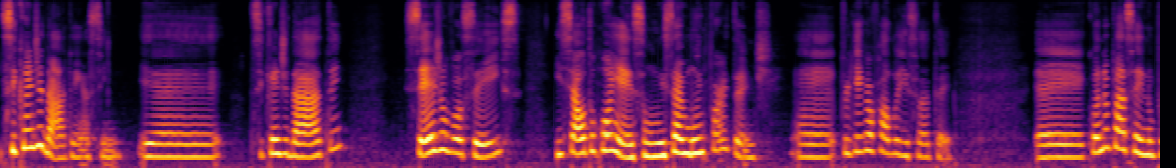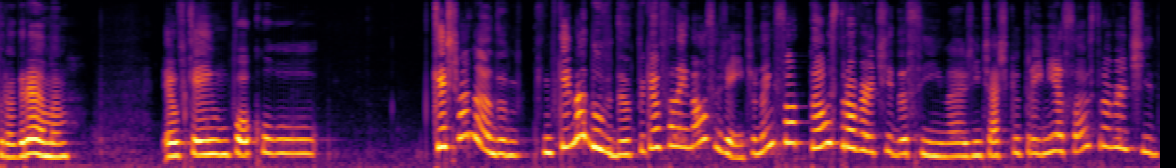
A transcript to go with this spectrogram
se candidatem, assim. É, se candidatem, sejam vocês e se autoconheçam. Isso é muito importante. É, por que, que eu falo isso até? É, quando eu passei no programa, eu fiquei um pouco questionando, fiquei na dúvida, porque eu falei, nossa, gente, eu nem sou tão extrovertida assim, né? A gente acha que o trainee é só extrovertido.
